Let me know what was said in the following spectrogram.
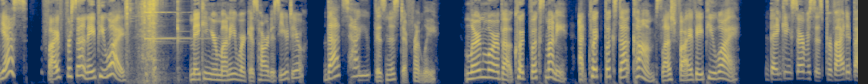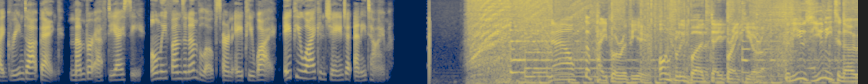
Yes, 5% APY. Making your money work as hard as you do? That's how you business differently. Learn more about QuickBooks Money at quickbooks.com slash 5APY. Banking services provided by Green Dot Bank, member FDIC. Only funds and envelopes earn APY. APY can change at any time. Now, the paper review on Bloomberg Daybreak Europe. The news you need to know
